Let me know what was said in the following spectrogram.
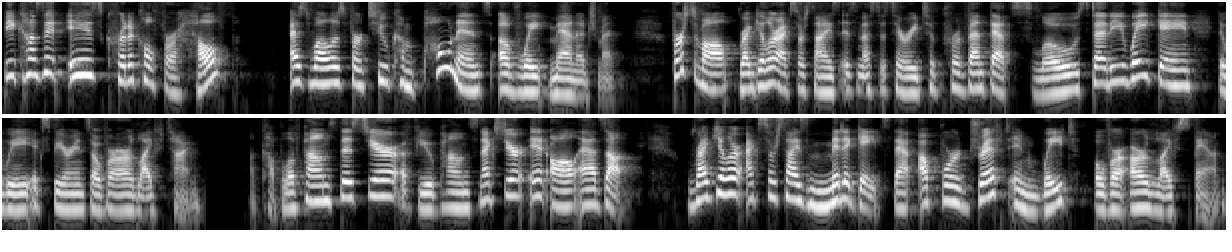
Because it is critical for health as well as for two components of weight management. First of all, regular exercise is necessary to prevent that slow, steady weight gain that we experience over our lifetime a couple of pounds this year, a few pounds next year, it all adds up. Regular exercise mitigates that upward drift in weight over our lifespan.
